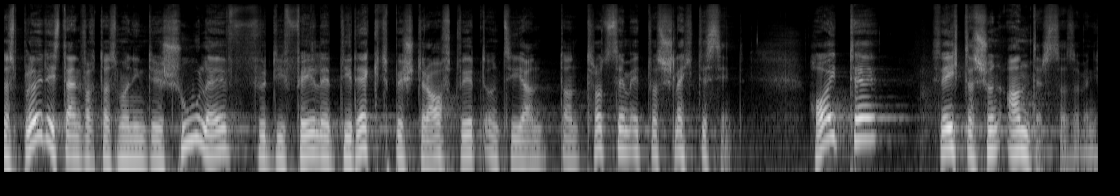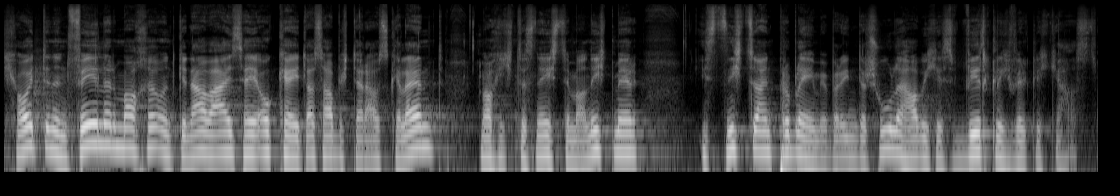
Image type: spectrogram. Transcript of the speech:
Das Blöde ist einfach, dass man in der Schule für die Fehler direkt bestraft wird und sie dann trotzdem etwas Schlechtes sind. Heute sehe ich das schon anders. Also wenn ich heute einen Fehler mache und genau weiß, hey, okay, das habe ich daraus gelernt, mache ich das nächste Mal nicht mehr, ist nicht so ein Problem. Aber in der Schule habe ich es wirklich, wirklich gehasst.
